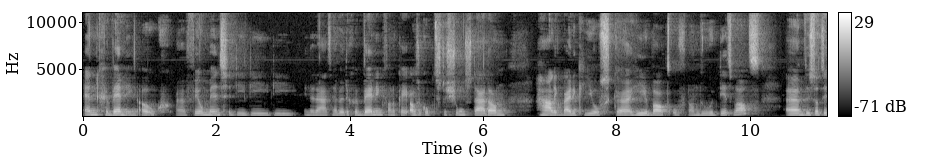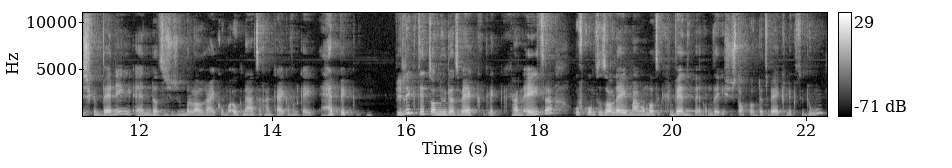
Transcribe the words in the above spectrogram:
en gewenning ook. Uh, veel mensen die, die, die inderdaad hebben de gewenning van... oké, als ik op het station sta, dan haal ik bij de kiosk hier wat... of dan doe ik dit wat. Um, dus dat is gewenning. En dat is dus een belangrijk om ook na te gaan kijken van... oké, heb ik wil ik dit dan nu daadwerkelijk gaan eten? Of komt het alleen maar omdat ik gewend ben om deze stap ook daadwerkelijk te doen?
